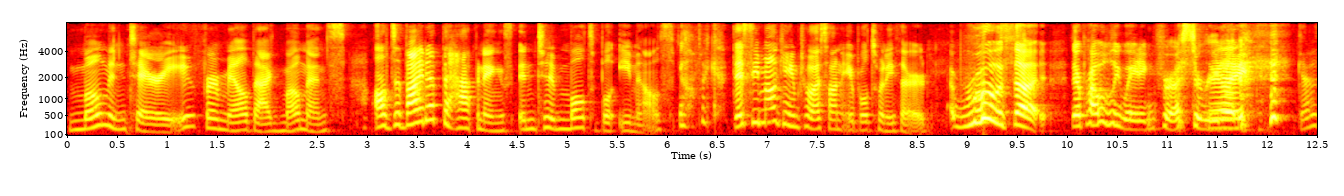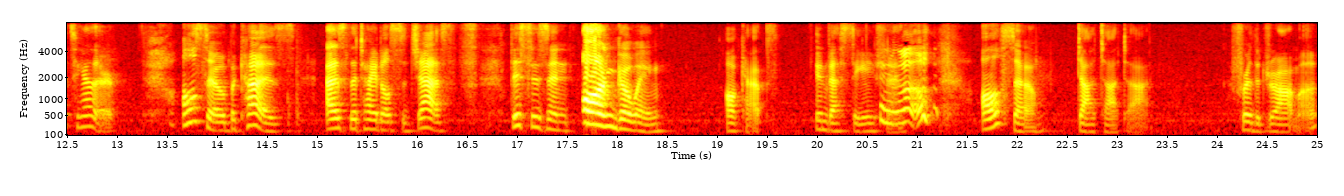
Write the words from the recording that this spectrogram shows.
momentary for mailbag moments, I'll divide up the happenings into multiple emails. Oh my god. This email came to us on April 23rd. Ruth. Uh, they're probably waiting for us to read They're it. like, get it together. Also, because, as the title suggests, this is an ongoing, all caps, investigation. Also, dot, dot, dot, for the drama.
